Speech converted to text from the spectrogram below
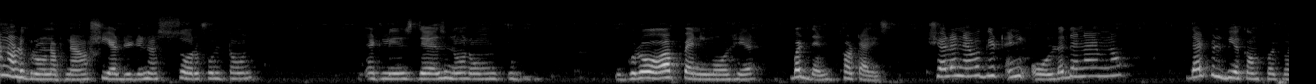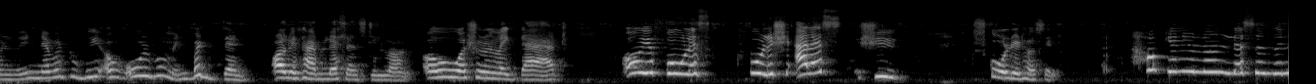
I'm not a grown up now, she added in a sorrowful tone. At least there's no room to grow up anymore here. But then, thought Alice, shall I never get any older than I am now? That will be a comfort one way, never to be an old woman. But then, always have lessons to learn. Oh, I shouldn't like that. Oh, you foolish, foolish Alice, she scolded herself. How can you learn lessons in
